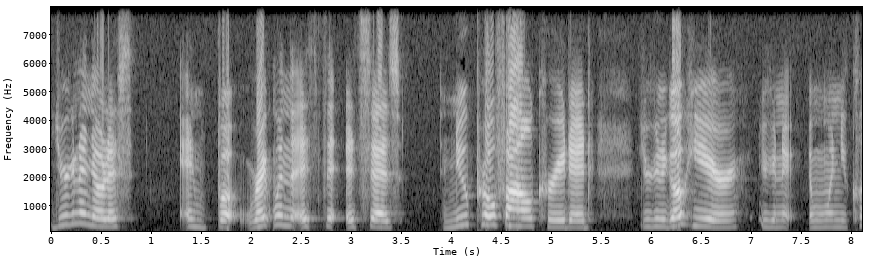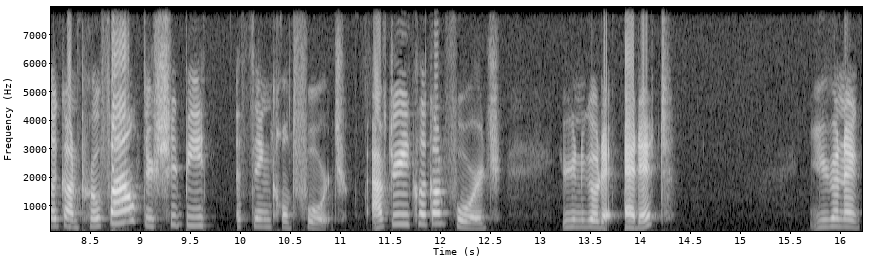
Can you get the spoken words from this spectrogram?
you're going to notice, and but right when the, it, it says new profile created, you're going to go here, you're going to, and when you click on profile, there should be a thing called Forge. After you click on Forge, you're going to go to Edit. You're going to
